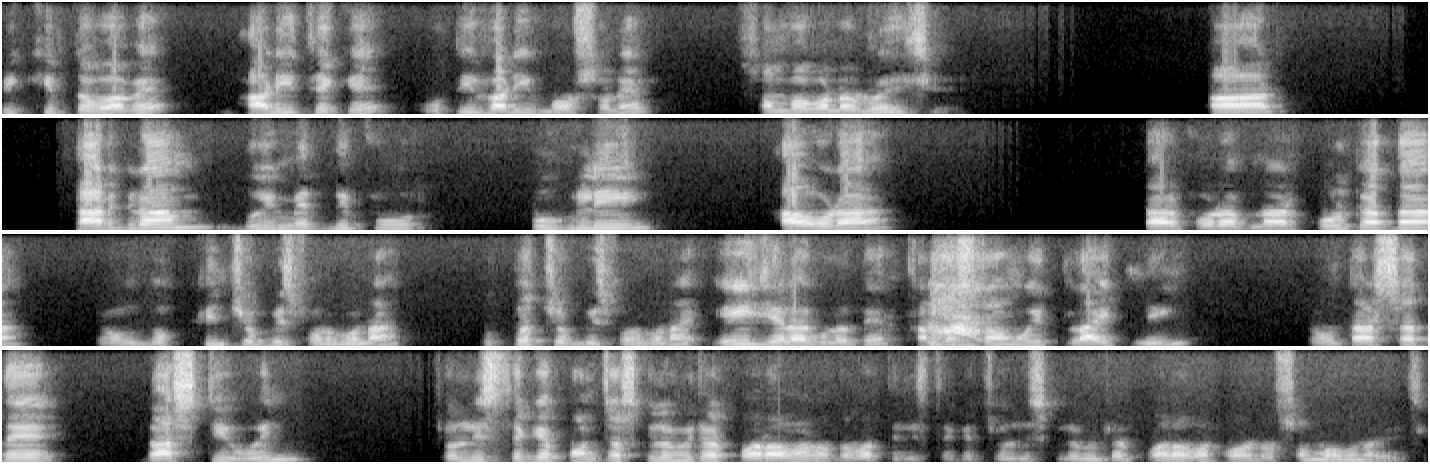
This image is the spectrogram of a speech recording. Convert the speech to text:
বিক্ষিপ্তভাবে ভারী থেকে অতি ভারী বর্ষণের সম্ভাবনা রয়েছে। আর ঝাড়গ্রাম, দুই মেদিনীপুর, হুগলি, হাওড়া, তারপর আপনার কলকাতা এবং দক্ষিণ চব্বিশ পরগনা, উত্তর চব্বিশ পরগনা, এই জেলাগুলোতে থান্ডারস্টর্ম উইথ লাইটনিং এবং তার সাথে গাস্টি উইন চল্লিশ থেকে পঞ্চাশ কিলোমিটার পার আওয়ার অথবা তিরিশ থেকে চল্লিশ কিলোমিটার পার আওয়ার হওয়ার সম্ভাবনা রয়েছে।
